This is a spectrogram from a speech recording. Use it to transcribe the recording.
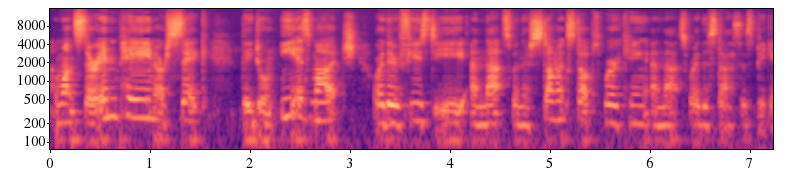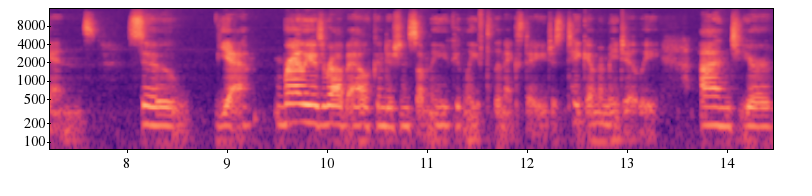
And once they're in pain or sick, they don't eat as much or they refuse to eat, and that's when their stomach stops working, and that's where the stasis begins. So yeah, rarely is a rabbit health condition something you can leave to the next day. You just take them immediately, and you're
